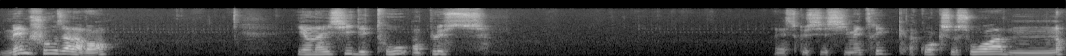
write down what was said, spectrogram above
Même chose à l'avant. Et on a ici des trous en plus. Est-ce que c'est symétrique à quoi que ce soit? Non.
